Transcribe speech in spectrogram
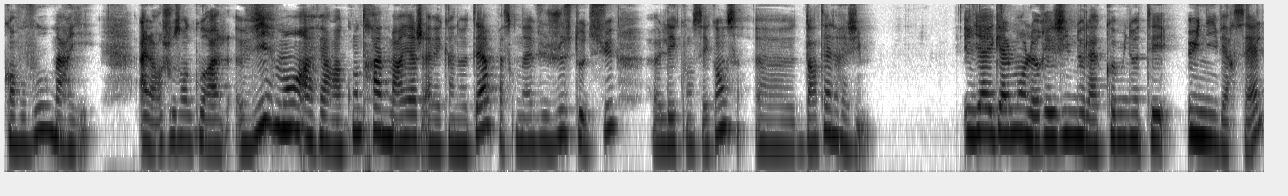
quand vous vous mariez. Alors je vous encourage vivement à faire un contrat de mariage avec un notaire parce qu'on a vu juste au-dessus euh, les conséquences d'un tel régime. Il y a également le régime de la communauté universelle.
